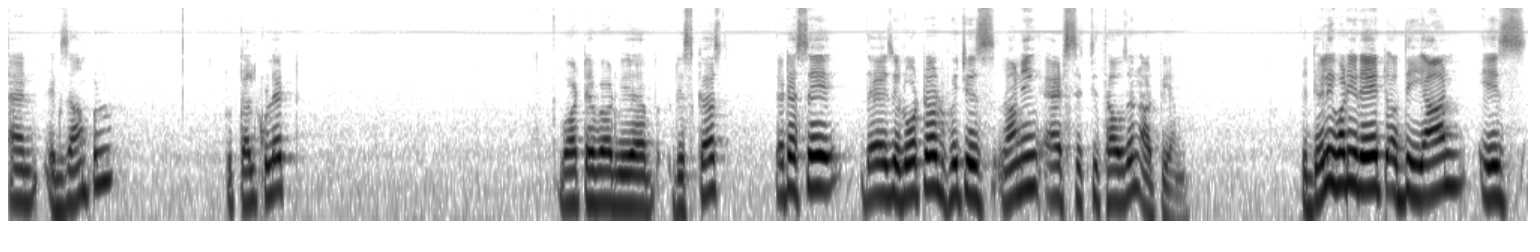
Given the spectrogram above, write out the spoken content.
an example to calculate whatever we have discussed. Let us say there is a rotor which is running at 60,000 rpm the delivery rate of the yarn is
